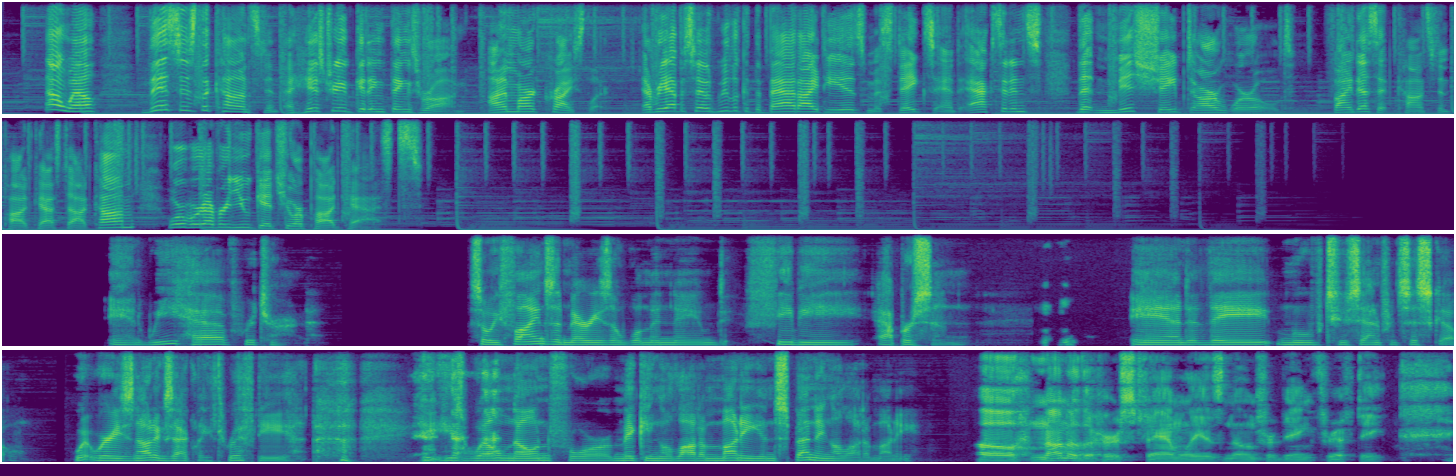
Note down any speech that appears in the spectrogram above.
Oh well, this is The Constant, a history of getting things wrong. I'm Mark Chrisler. Every episode, we look at the bad ideas, mistakes, and accidents that misshaped our world. Find us at constantpodcast.com or wherever you get your podcasts. And we have returned. So he finds and marries a woman named Phoebe Apperson. Mm-hmm and they move to San Francisco, where, where he's not exactly thrifty. he's well known for making a lot of money and spending a lot of money. Oh, none of the Hearst family is known for being thrifty.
